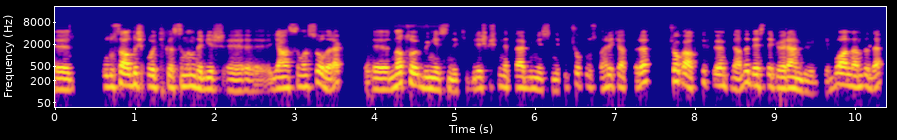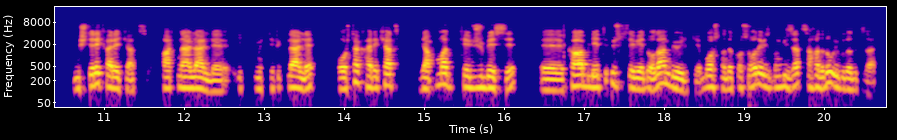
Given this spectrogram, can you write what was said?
e, ulusal dış politikasının da bir e, yansıması olarak e, NATO bünyesindeki, Birleşmiş Milletler bünyesindeki çok uluslu harekatlara çok aktif ve ön planda destek veren bir ülke. Bu anlamda da müşterek harekat, partnerlerle, müttefiklerle ortak harekat yapma tecrübesi, e, kabiliyeti üst seviyede olan bir ülke. Bosna'da, Kosova'da biz bunu bizzat sahada da uyguladık zaten.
